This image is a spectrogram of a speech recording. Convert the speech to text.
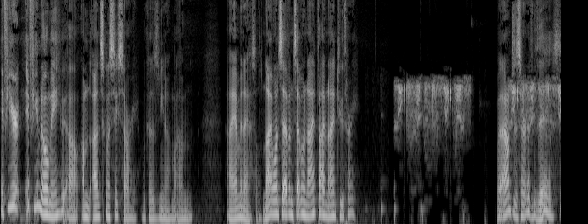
if you're if you know me, uh, I'm I'm just gonna say sorry because you know I'm I am an asshole. 917-709-5923. But I don't deserve this.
